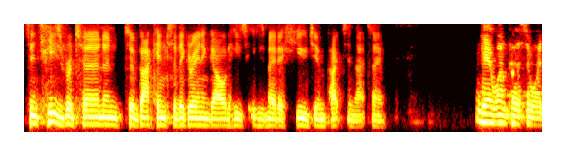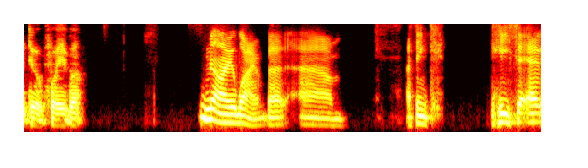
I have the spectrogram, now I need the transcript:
since his return and to back into the green and gold, he's he's made a huge impact in that team. Yeah, one person won't do it for you, but No, it won't. But um, I think he said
